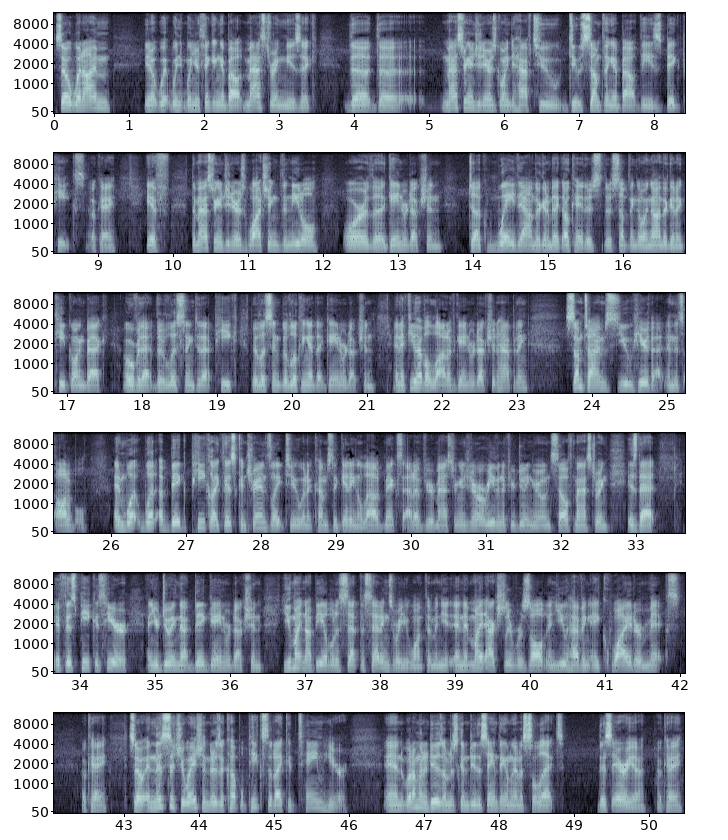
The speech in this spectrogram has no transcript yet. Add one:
So when I'm, you know, when when you're thinking about mastering music, the the mastering engineer is going to have to do something about these big peaks. Okay, if the mastering engineer is watching the needle or the gain reduction duck way down, they're going to be like, okay, there's there's something going on. They're going to keep going back over that. They're listening to that peak. They're listening. They're looking at that gain reduction. And if you have a lot of gain reduction happening, sometimes you hear that and it's audible. And what what a big peak like this can translate to when it comes to getting a loud mix out of your mastering engineer, or even if you're doing your own self mastering, is that if this peak is here and you're doing that big gain reduction, you might not be able to set the settings where you want them, and you, and it might actually result in you having a quieter mix. Okay, so in this situation, there's a couple peaks that I could tame here. And what I'm going to do is I'm just going to do the same thing. I'm going to select this area, okay?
